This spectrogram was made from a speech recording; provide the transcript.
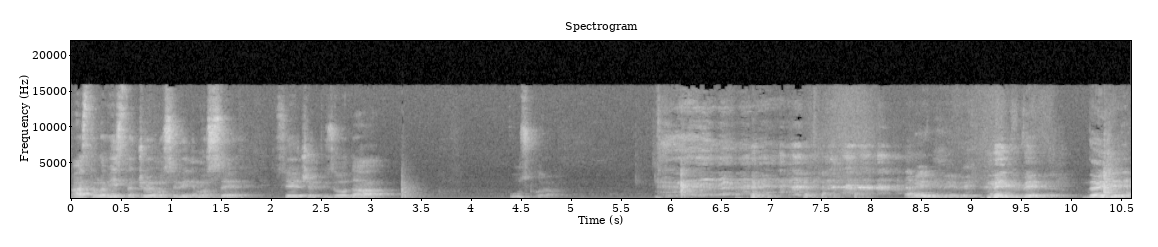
Hasta la vista, čujemo se, vidimo se, sljedeća epizoda uskoro. Maybe, maybe. Maybe baby. Doviđenja.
